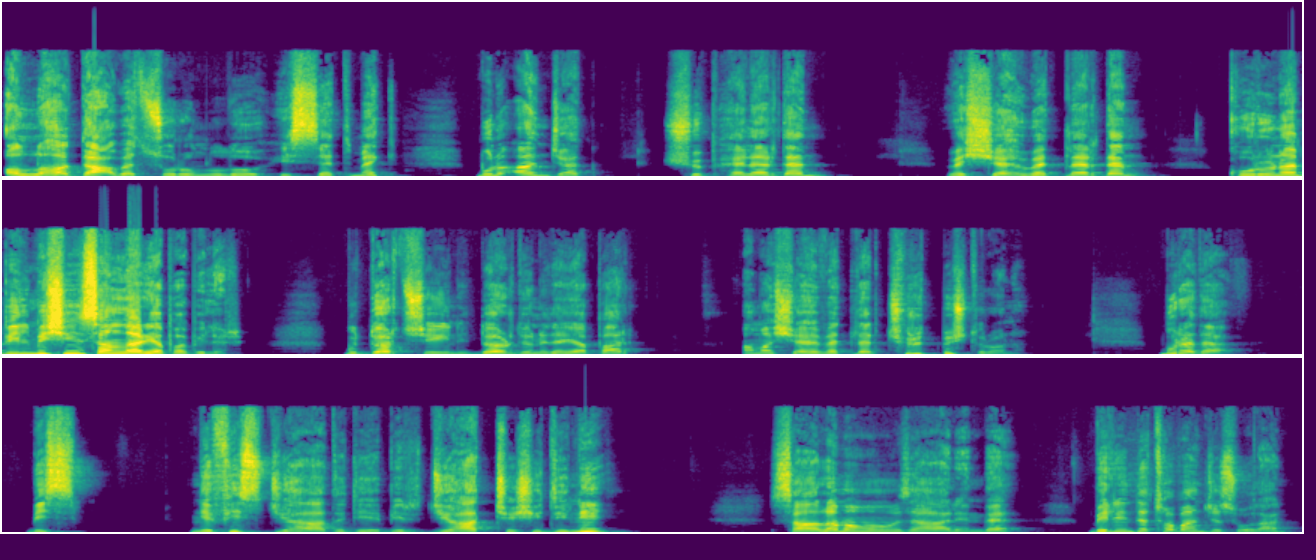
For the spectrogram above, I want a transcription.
Allah'a davet sorumluluğu hissetmek, bunu ancak şüphelerden ve şehvetlerden korunabilmiş insanlar yapabilir. Bu dört şeyin dördünü de yapar ama şehvetler çürütmüştür onu. Burada biz nefis cihadı diye bir cihat çeşidini sağlamamamız halinde belinde tabancası olan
